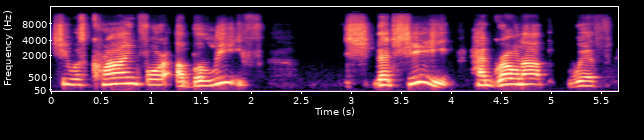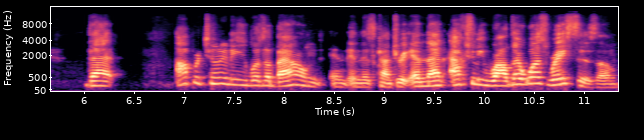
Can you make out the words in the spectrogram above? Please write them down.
She was crying for a belief that she had grown up with that opportunity was abound in, in this country. And that actually, while there was racism,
